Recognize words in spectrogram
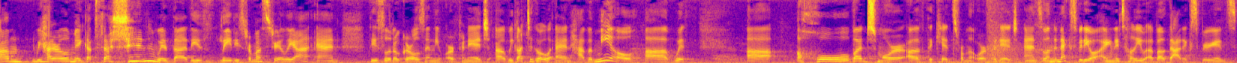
um, we had our little makeup session with uh, these ladies from Australia and these little girls in the orphanage, uh, we got to go and have a meal uh, with uh, a whole bunch more of the kids from the orphanage. And so in the next video, I'm going to tell you about that experience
